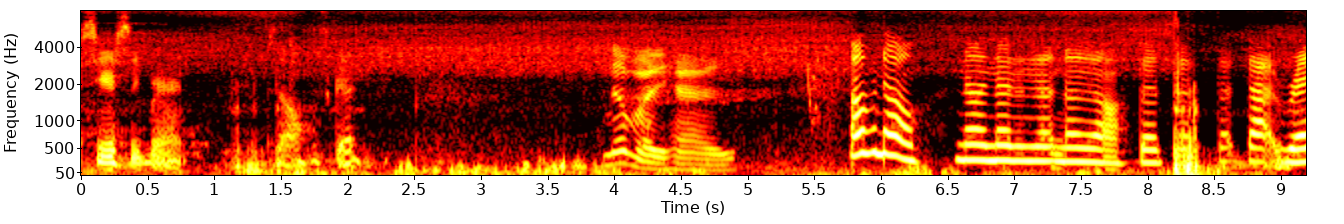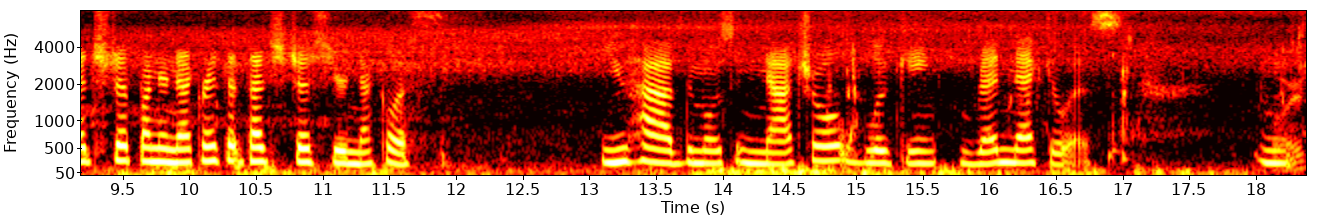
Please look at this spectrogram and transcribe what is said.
seriously burnt. So, it's good. nobody has. Oh, no. No, no, no, no, no, no. That, that, that, that red strip on your neck right there, that's just your necklace. You have the most natural looking red necklace. N- course.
